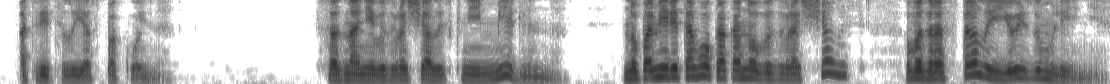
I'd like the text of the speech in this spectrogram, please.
— ответила я спокойно. Сознание возвращалось к ней медленно, но по мере того, как оно возвращалось, возрастало ее изумление.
